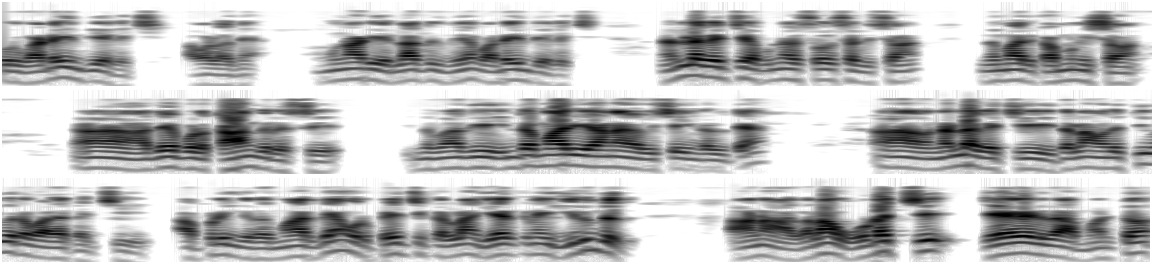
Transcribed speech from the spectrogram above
ஒரு வட இந்திய கட்சி அவ்வளோதான் முன்னாடி எல்லாத்துக்கும் வட இந்திய கட்சி. நல்ல கட்சி அப்படின்னா சோசியலிசம் இந்த மாதிரி கம்யூனிசம் அதே போல் காங்கிரஸ் இந்த மாதிரி இந்த மாதிரியான விஷயங்கள் தான் நல்ல கட்சி இதெல்லாம் வந்து தீவிரவாத கட்சி அப்படிங்கிறது மாதிரி தான் ஒரு பேச்சுக்கள்லாம் ஏற்கனவே இருந்தது. ஆனால் அதெல்லாம் உடைச்சு ஜெயலலிதா மட்டும்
